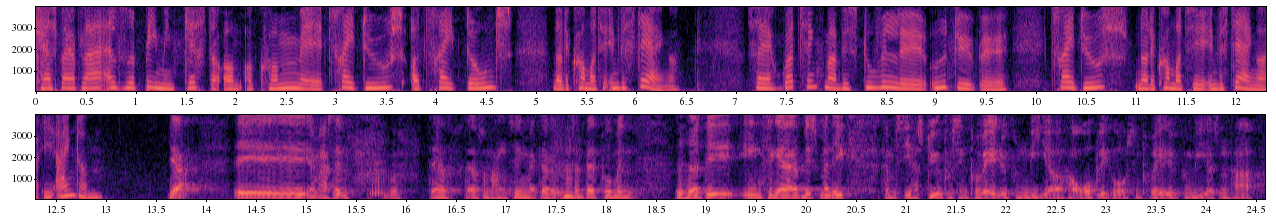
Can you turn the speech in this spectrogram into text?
Kasper, jeg plejer altid at bede mine gæster om at komme med tre do's og tre don'ts, når det kommer til investeringer. Så jeg kunne godt tænke mig, hvis du vil øh, uddybe øh, tre do's, når det kommer til investeringer i ejendommen. Ja, øh, jamen altså, der, der er jo så mange ting, man kan tage fat på, men hvad hedder det, en ting er, hvis man ikke kan man sige, har styr på sin private økonomi og har overblik over sin private økonomi og sådan har,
